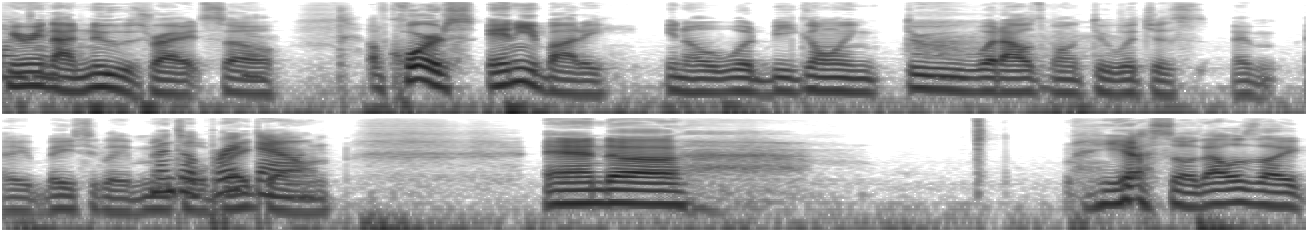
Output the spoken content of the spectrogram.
hearing that news, right? So, of course, anybody you know would be going through what I was going through, which is a, a basically a mental, Mental breakdown. breakdown. And uh, yeah, so that was like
